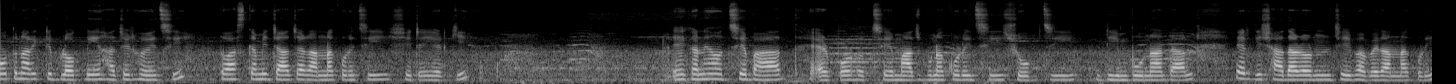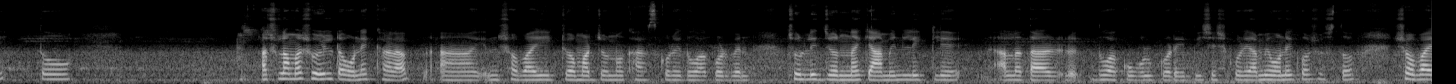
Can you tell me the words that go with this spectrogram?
নতুন আরেকটি ব্লগ নিয়ে হাজির হয়েছি। তো আজকে আমি যা যা রান্না করেছি সেটাই আর কি। এখানে হচ্ছে ভাত, এরপর হচ্ছে মাছ বোনা করেছি, সবজি, ডিম বোনা ডাল। আর কি সাধারণ যেভাবে রান্না করি। তো আসলে আমার শরীরটা অনেক খারাপ সবাই একটু আমার জন্য খাস করে দোয়া করবেন। চল্লিশ জন নাকি আমিন লিখলে আল্লাহ তার দোয়া কবুল করে। বিশেষ করে আমি অনেক অসুস্থ, সবাই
